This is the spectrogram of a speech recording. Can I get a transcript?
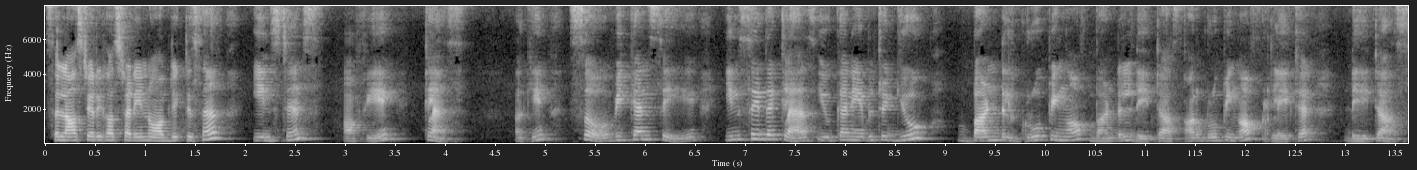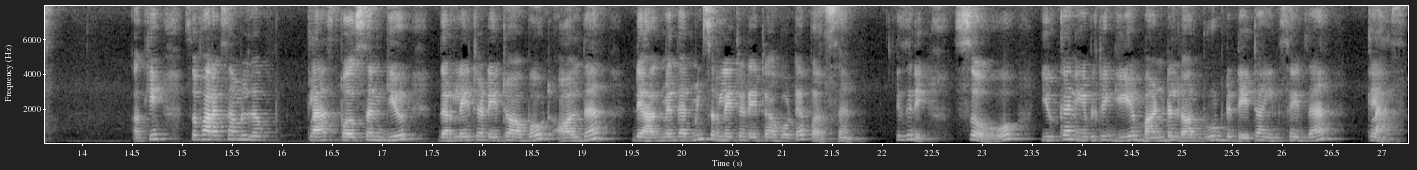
So last year we have studied no object is a instance of a class. Okay. So we can say inside the class you can able to give bundle grouping of bundle data or grouping of related data. Okay. So for example the class person give the related data about all the that means related data about a person isn't it so you can able to give a bundled or grouped data inside the class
